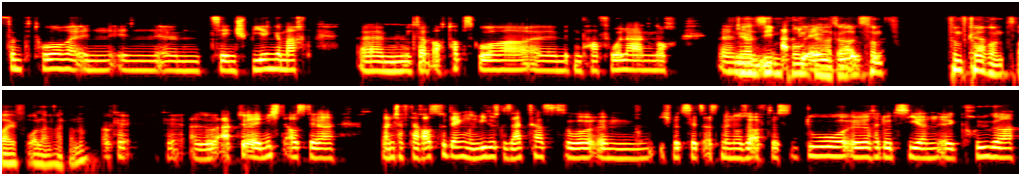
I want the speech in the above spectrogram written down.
fünf Tore in, in ähm, zehn Spielen gemacht. Ähm, ich glaube auch Topscorer äh, mit ein paar Vorlagen noch. Ähm, ja, sieben Punkte hat er, also fünf, fünf Tore ja. und zwei Vorlagen hat er, ne? Okay, okay. Also aktuell nicht aus der Mannschaft herauszudenken. Und wie du es gesagt hast, so, ähm, ich würde es jetzt erstmal nur so auf das Duo äh, reduzieren, äh, Krüger,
